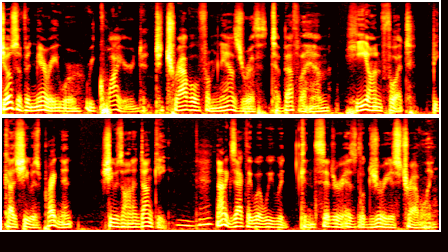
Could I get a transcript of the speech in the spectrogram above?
Joseph and Mary were required to travel from Nazareth to Bethlehem, he on foot because she was pregnant, she was on a donkey. Mm-hmm. Not exactly what we would consider as luxurious traveling.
